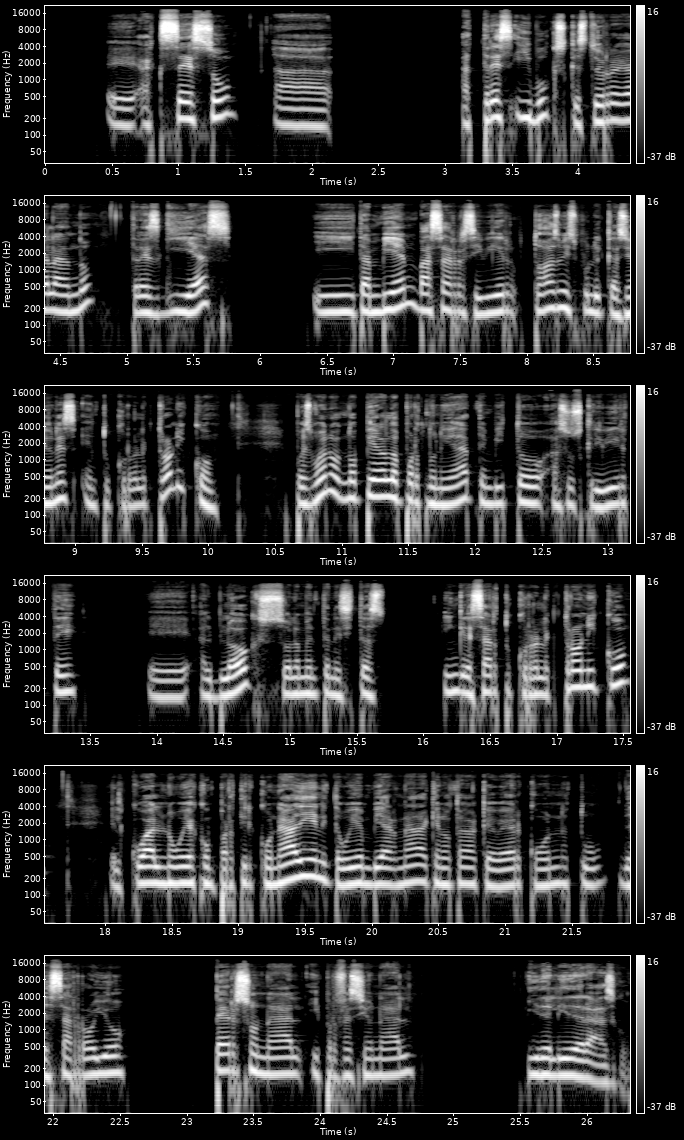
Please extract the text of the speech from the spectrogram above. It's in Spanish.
eh, acceso a, tres ebooks que estoy regalando, tres guías y también vas a recibir todas mis publicaciones en tu correo electrónico pues bueno, no pierdas la oportunidad, te invito a suscribirte eh, al blog, solamente necesitas ingresar tu correo electrónico, el cual no voy a compartir con nadie ni te voy a enviar nada que no tenga que ver con tu desarrollo personal y profesional y de liderazgo.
